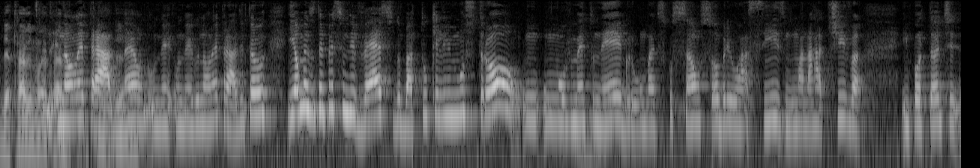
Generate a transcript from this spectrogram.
Letrado e não letrado. Não letrado, ah, né? É. O, ne o, negro não letrado. Então, e ao mesmo tempo esse universo do Batuque, ele me mostrou um, um, movimento negro, uma discussão sobre o racismo, uma narrativa importante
